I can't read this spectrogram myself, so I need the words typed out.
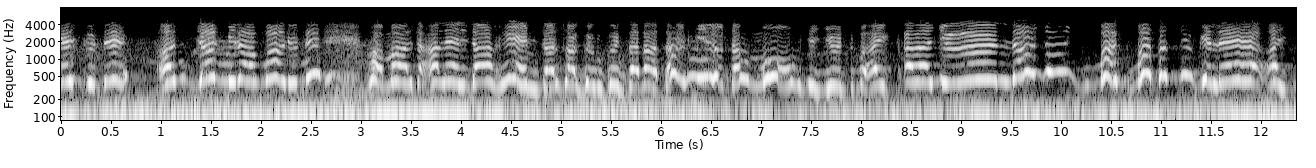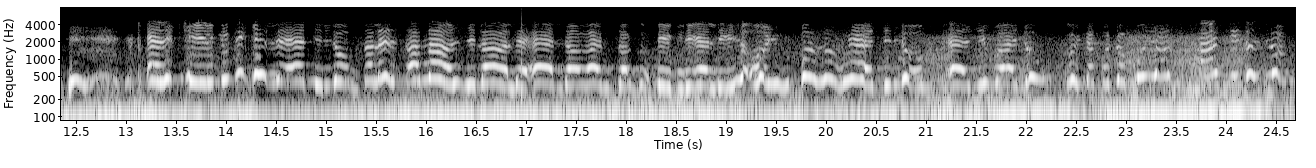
keskude ancan mila valune famas alel dahim da sakum oh, kuntana da milo da moh di yud vai kala yun da bak bata tükele ay el kil gidi kele di lok dale sana jilale el da hem sakum bigli el di oy pala he di lok el di vai do kuda kuda kuya ati da lok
